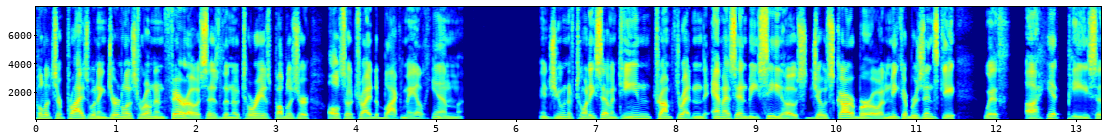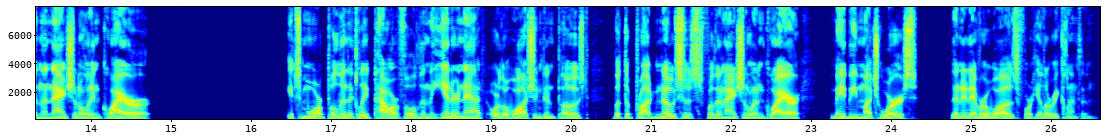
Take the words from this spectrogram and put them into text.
Pulitzer Prize winning journalist Ronan Farrow says the notorious publisher also tried to blackmail him. In June of 2017, Trump threatened MSNBC hosts Joe Scarborough and Mika Brzezinski with a hit piece in the National Enquirer. It's more politically powerful than the internet or the Washington Post, but the prognosis for the National Enquirer may be much worse than it ever was for Hillary Clinton.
